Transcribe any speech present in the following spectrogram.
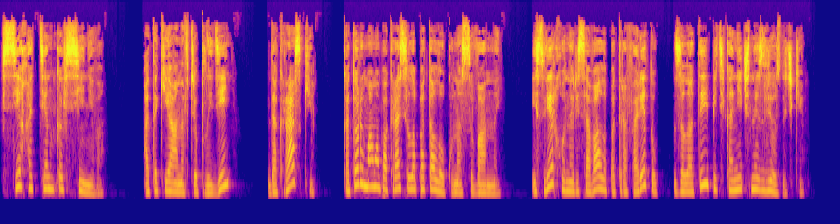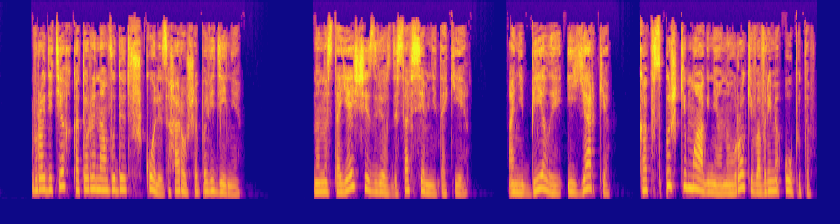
всех оттенков синего. От океана в теплый день до краски, которой мама покрасила потолок у нас в ванной, и сверху нарисовала по трафарету золотые пятиконечные звездочки, вроде тех, которые нам выдают в школе за хорошее поведение. Но настоящие звезды совсем не такие. Они белые и яркие, как вспышки магния на уроке во время опытов.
